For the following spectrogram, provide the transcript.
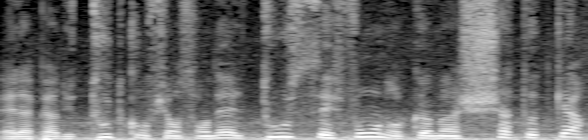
Elle a perdu toute confiance en elle. Tout s'effondre comme un château de cartes.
